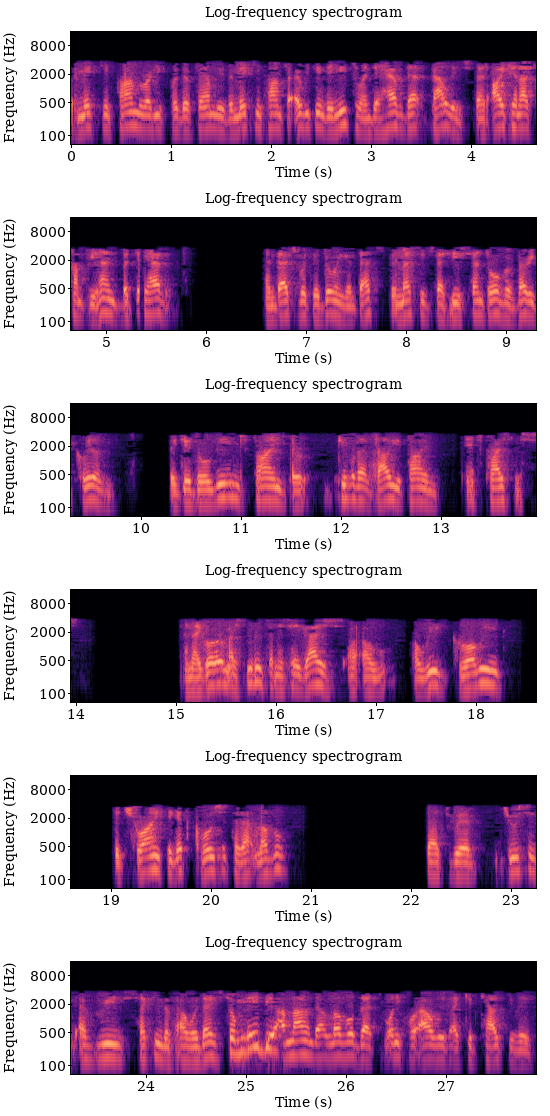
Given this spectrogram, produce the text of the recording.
They're making time already for their family. They're making time for everything they need to, and they have that balance that I cannot comprehend, but they have it. And that's what they're doing. And that's the message that he sent over very clearly. The Gedolim's time, the people that value time, it's priceless. And I go to my students and I say, guys, are, are we growing to trying to get closer to that level? That we're juicing every second of our day. So maybe I'm not on that level that 24 hours I could calculate.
